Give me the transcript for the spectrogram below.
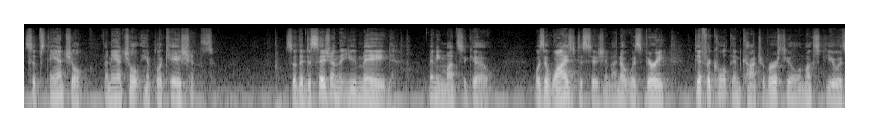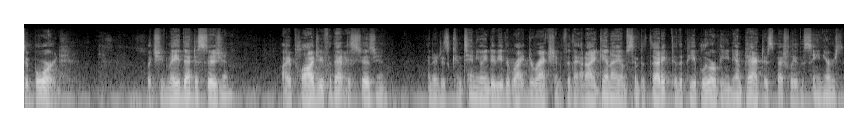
substantial financial implications. So the decision that you made many months ago was a wise decision. I know it was very difficult and controversial amongst you as a board, but you made that decision. I applaud you for that decision, and it is continuing to be the right direction for that. I, again, I am sympathetic to the people who are being impacted, especially the seniors,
